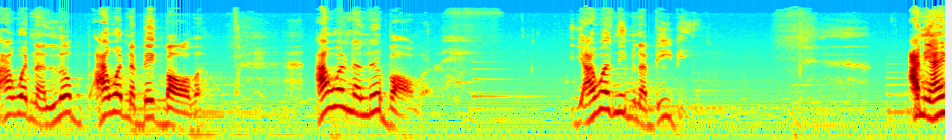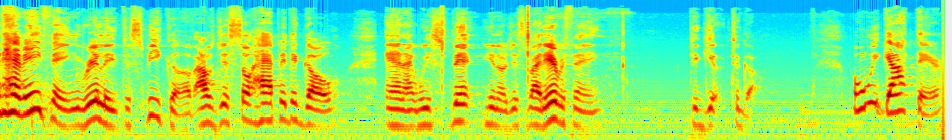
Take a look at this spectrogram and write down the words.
I wasn't a little, I wasn't a big baller. I wasn't a little baller. I wasn't even a BB. I mean, I didn't have anything really to speak of. I was just so happy to go, and I, we spent, you know, just about everything to get to go. But when we got there,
